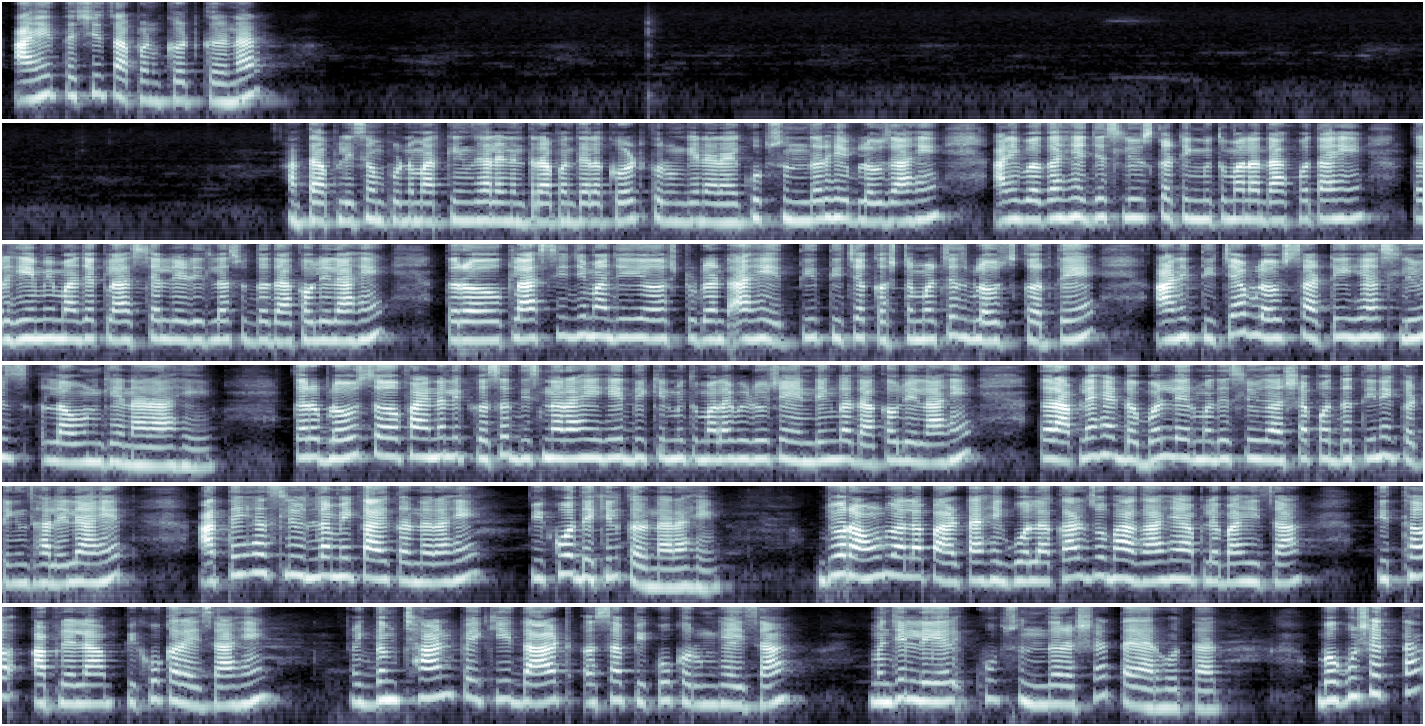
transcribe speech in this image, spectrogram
आहे तशीच आपण कट करणार. आता आपली संपूर्ण मार्किंग झाल्यानंतर आपण त्याला कट करून घेणार आहे. खूप सुंदर हे ब्लाऊज आहे. आणि बघा हे जे स्लीव्ज कटिंग मी तुम्हाला दाखवत आहे तर हे मी माझ्या क्लासच्या लेडीजलासुद्धा दाखवलेलं आहे. तर क्लासची जी माझी स्टुडंट आहे ती तिच्या कस्टमरचेच ब्लाऊज करते आणि तिच्या ब्लाऊजसाठी ह्या स्लीव्ज लावून घेणार आहे. तर ब्लाऊज फायनली कसं दिसणार आहे हे देखील मी तुम्हाला व्हिडिओच्या एंडिंगला दाखवलेलं आहे. तर आपल्या ह्या डबल लेअरमध्ये स्लीव्ज अशा पद्धतीने कटिंग झालेल्या आहेत. आता ह्या स्लीव्जला मी काय करणार आहे? पिको देखील करणार आहे. जो राऊंडवाला पार्ट आहे गोलाकार जो भाग आहे आपल्या बाहीचा तिथं आपल्याला पिको करायचा आहे. एकदम छानपैकी दाट असा पिको करून घ्यायचा. म्हणजे लेअर खूप सुंदर अशा तयार होतात. बघू शकता?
